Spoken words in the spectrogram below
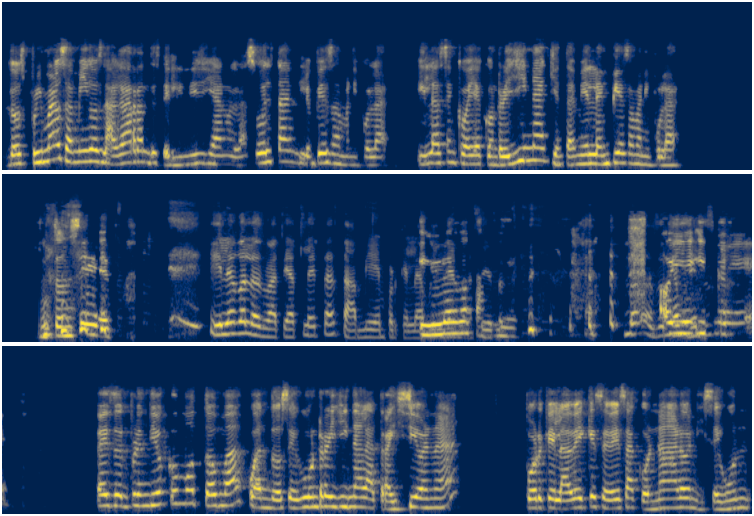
los primeros amigos la agarran desde el inicio y ya no la sueltan y le empiezan a manipular y la hacen que vaya con Regina, quien también la empieza a manipular. Entonces. y luego los bateatletas también, porque la. Y luego también. Oye, y me, sorprendió cómo toma cuando, según Regina, la traiciona, porque la ve que se besa con Aaron y según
